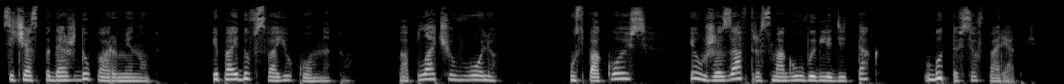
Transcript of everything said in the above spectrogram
Сейчас подожду пару минут и пойду в свою комнату. Поплачу в волю, успокоюсь и уже завтра смогу выглядеть так, будто все в порядке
